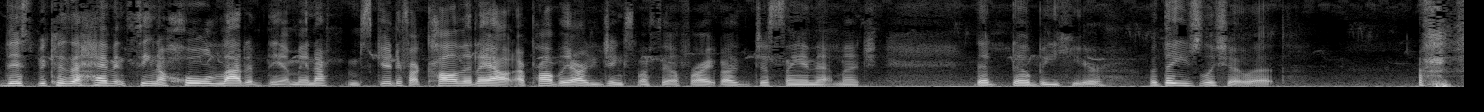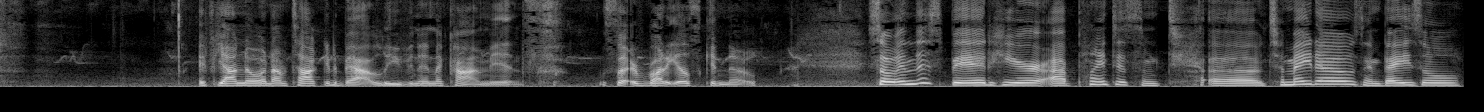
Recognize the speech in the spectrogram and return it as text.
this because I haven't seen a whole lot of them. And I'm scared if I call it out, I probably already jinxed myself, right? By just saying that much, that they'll be here. But they usually show up. if y'all know what I'm talking about, leave it in the comments so everybody else can know. So in this bed here, I planted some uh, tomatoes and basil,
